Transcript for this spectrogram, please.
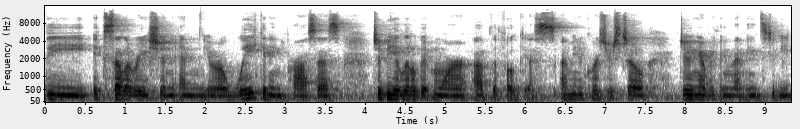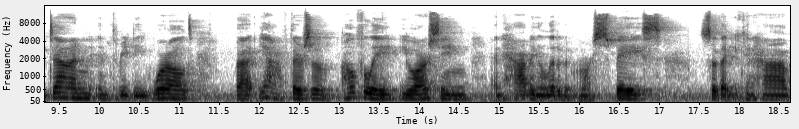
the acceleration and your awakening process to be a little bit more of the focus. I mean, of course, you're still doing everything that needs to be done in 3D world, but yeah, there's a hopefully you are seeing and having a little bit more space so that you can have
